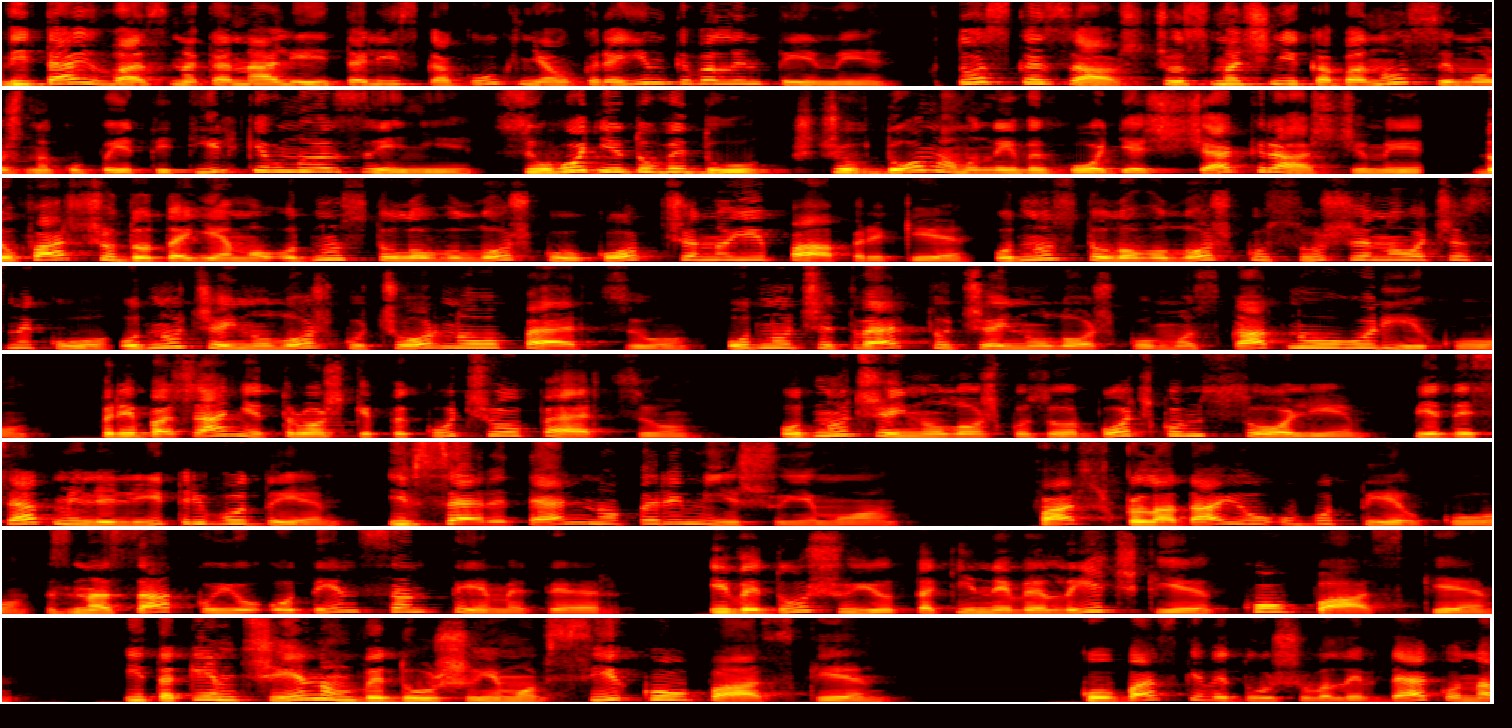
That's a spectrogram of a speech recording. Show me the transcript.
Вітаю вас на каналі Італійська кухня Українки Валентини. Хто сказав, що смачні кабаноси можна купити тільки в магазині? Сьогодні доведу, що вдома вони виходять ще кращими. До фаршу додаємо 1 столову ложку копченої паприки, 1 столову ложку сушеного чеснику, 1 чайну ложку чорного перцю, 1 четверту чайну ложку мускатного горіху, при бажанні трошки пекучого перцю, 1 чайну ложку з горбочком солі, 50 мл води і все ретельно перемішуємо. Фарш вкладаю у бутилку з насадкою 1 см і видушую такі невеличкі ковпаски. І таким чином видушуємо всі ковпаски. Ковбаски видушували в деко на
